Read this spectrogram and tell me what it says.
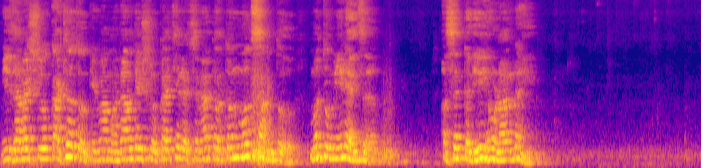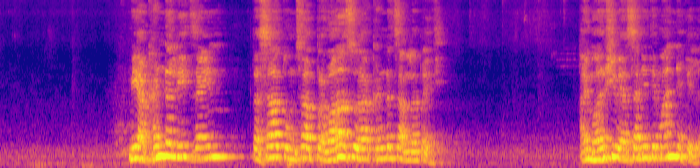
मी जरा श्लोक आठवतो किंवा मनामध्ये श्लोकाची रचना करतो मग सांगतो. मग तुम्ही लिहायचं. असं कधीही होणार नाही. मी अखंड लिहित जाईन तसा तुमचा प्रवाह सुद्धा अखंड चालला पाहिजे. आणि महर्षी व्यासाने ते मान्य केलं.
